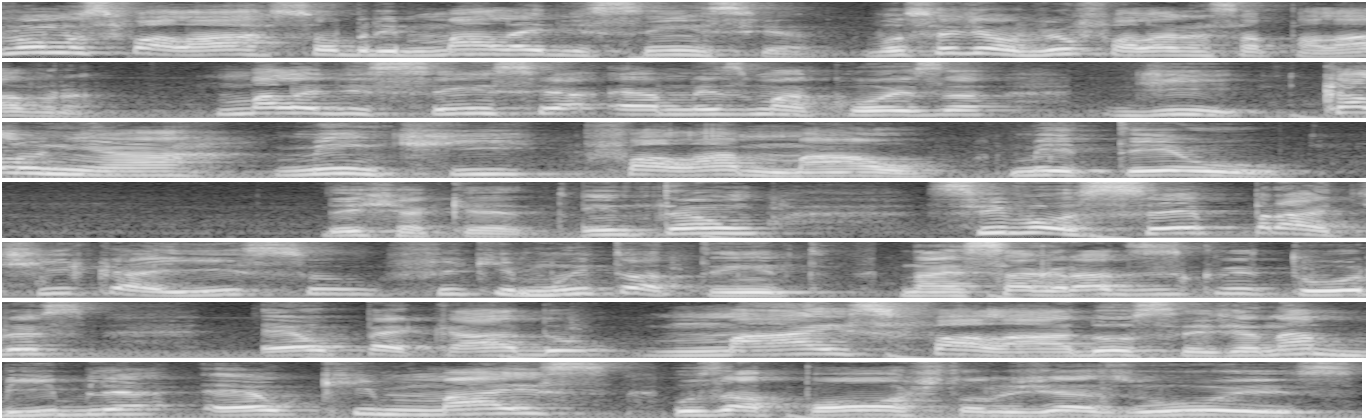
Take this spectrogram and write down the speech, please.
vamos falar sobre maledicência. Você já ouviu falar nessa palavra? Maledicência é a mesma coisa de caluniar, mentir, falar mal, meter o. Deixa quieto. Então, se você pratica isso, fique muito atento. Nas Sagradas Escrituras é o pecado mais falado, ou seja, na Bíblia é o que mais os apóstolos, Jesus,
